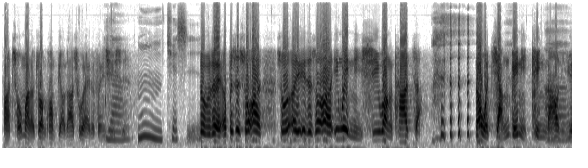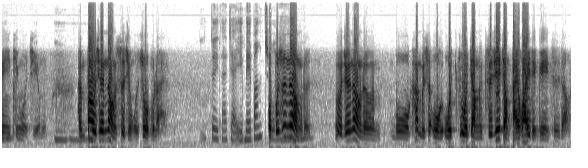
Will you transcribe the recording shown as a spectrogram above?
把筹码的状况表达出来的分析呀师，，嗯，确实，对不对？而不是说啊，说呃，一直说啊，因为你希望它涨，然后我讲给你听，然后你愿意听我节目。嗯，很抱歉，那种事情我做不来，对大家也没帮助。我不是那种人。我觉得那种人，我看不上。我我我讲直接讲白话一点给你知道了，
